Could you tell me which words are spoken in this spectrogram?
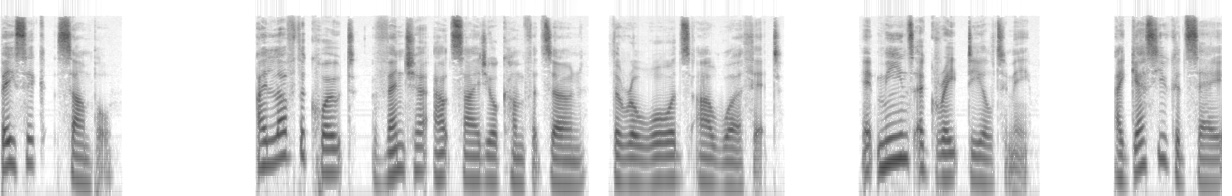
Basic Sample I love the quote, venture outside your comfort zone, the rewards are worth it. It means a great deal to me. I guess you could say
